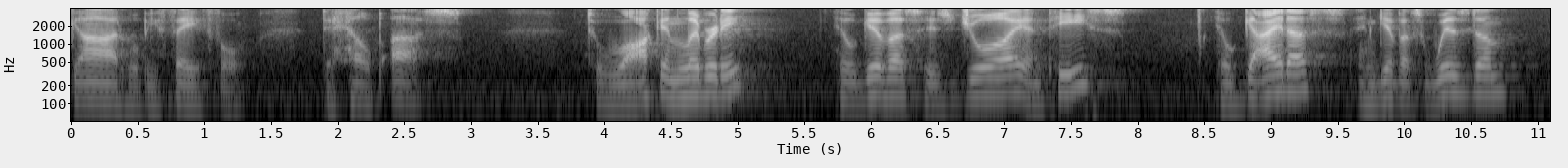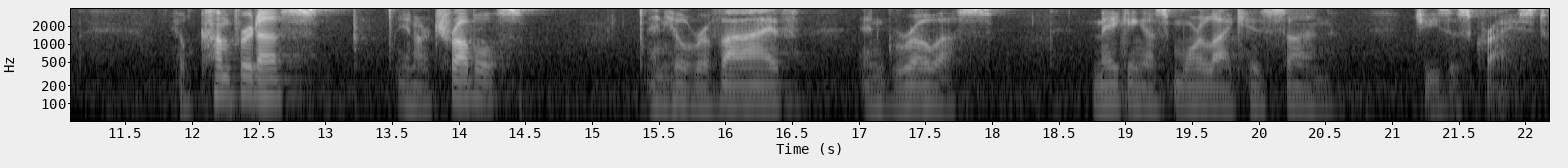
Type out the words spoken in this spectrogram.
God will be faithful to help us to walk in liberty. He'll give us His joy and peace. He'll guide us and give us wisdom. He'll comfort us in our troubles, and He'll revive and grow us, making us more like His Son, Jesus Christ.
